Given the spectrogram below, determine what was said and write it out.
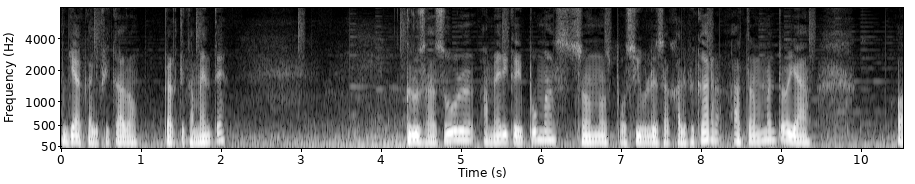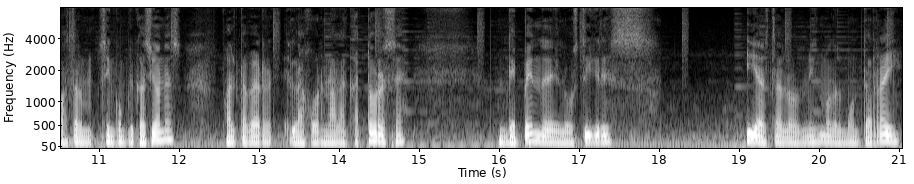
ya calificado prácticamente. Cruz Azul, América y Pumas son los posibles a calificar. Hasta el momento ya o hasta sin complicaciones. Falta ver la jornada 14. Depende de los Tigres y hasta los mismos del Monterrey.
